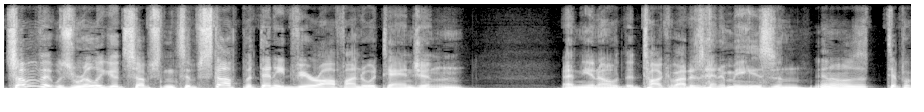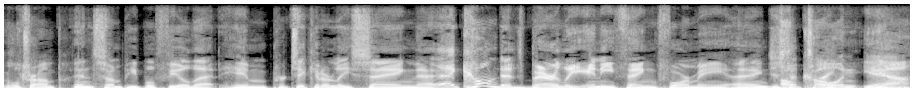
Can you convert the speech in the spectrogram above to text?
Some of it was really good substantive stuff, but then he'd veer off onto a tangent and, and you know, talk about his enemies and, you know, it was typical Trump. And some people feel that him particularly saying that eh, Cohen does barely anything for me. I mean, just Oh, a Cohen? tight- Yeah,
